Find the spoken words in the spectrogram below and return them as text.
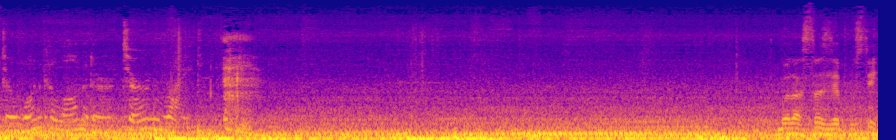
After one kilometer, turn right. Bă, dar străzi de pustii.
